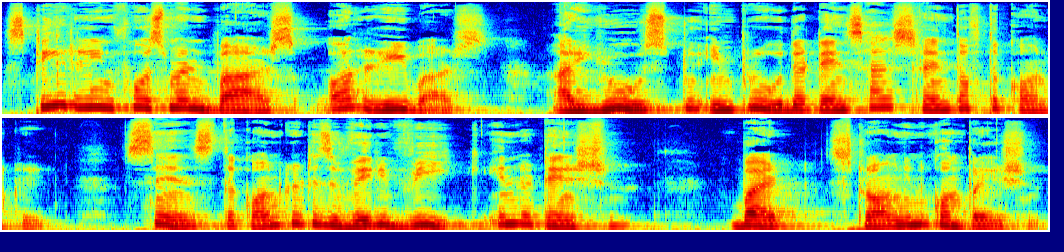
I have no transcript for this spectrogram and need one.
Steel reinforcement bars or rebars are used to improve the tensile strength of the concrete since the concrete is very weak in tension but strong in compression.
